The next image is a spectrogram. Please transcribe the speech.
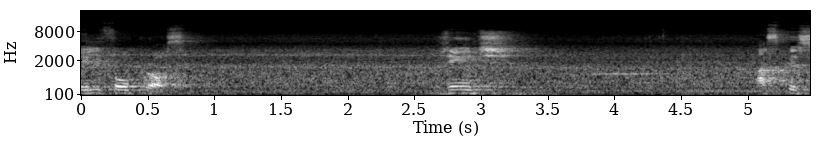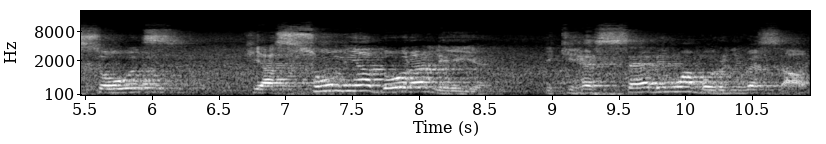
ele foi o próximo. Gente, as pessoas que assumem a dor alheia e que recebem um amor universal,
